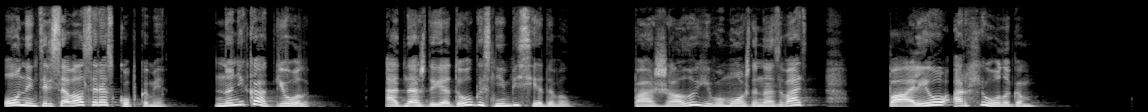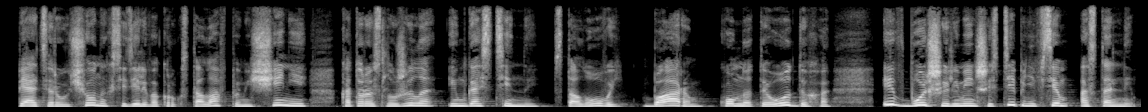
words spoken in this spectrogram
«Он интересовался раскопками, но не как геолог. Однажды я долго с ним беседовал. Пожалуй, его можно назвать палеоархеологом». Пятеро ученых сидели вокруг стола в помещении, которое служило им гостиной, столовой, баром, комнатой отдыха и в большей или меньшей степени всем остальным.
